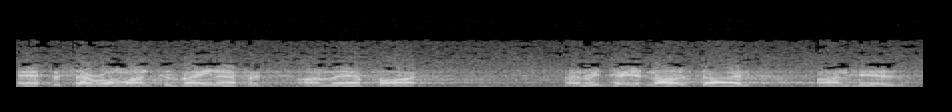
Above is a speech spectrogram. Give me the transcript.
After several months of vain efforts on their part, and repeated nosedives on his.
